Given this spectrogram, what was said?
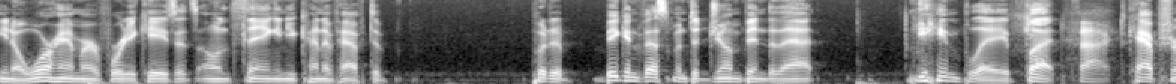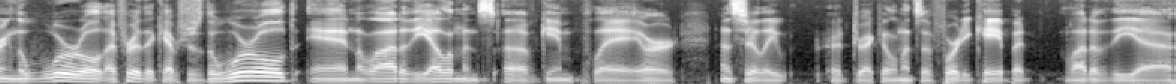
you know, Warhammer 40k is its own thing, and you kind of have to put a big investment to jump into that gameplay. But Fact. capturing the world, I've heard that captures the world and a lot of the elements of gameplay, or necessarily direct elements of 40k, but a lot of the uh,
